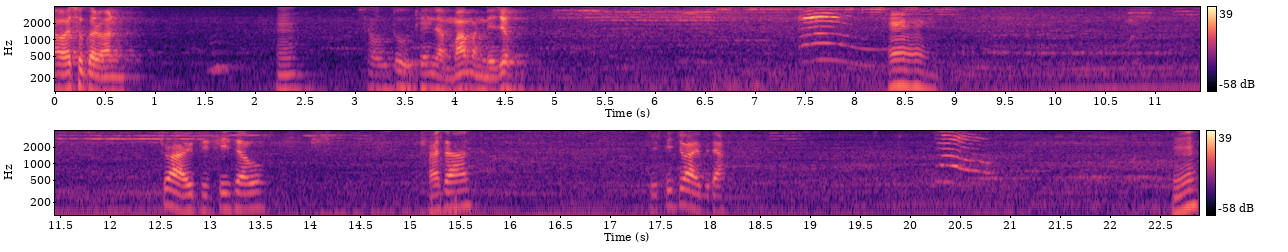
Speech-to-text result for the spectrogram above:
હવે શું કરવાનું? હમ? સૌ તો ઉઠીને રમવા માંડે જો. હે ચો આવી ટીટી સૌ હા સાન ટીટી ચો આવી બેટા હમ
